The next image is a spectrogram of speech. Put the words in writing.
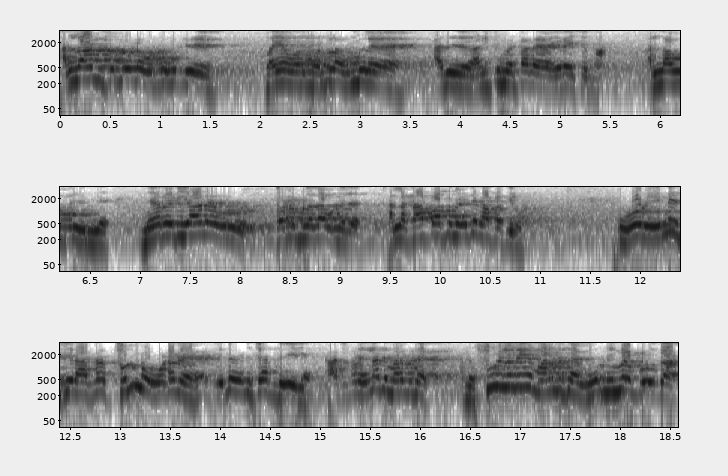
அல்லான்னு சொன்னோம்னா ஒருத்தனுக்கு பயம் வருமானல உண்மையில அது அல்டிமேட்டான இறைச்சம் தான் அல்லாவுக்கு நே- நேரடியான ஒரு தொடர்புல தான் உள்ளது அல்ல காப்பாற்றணும்னு நினைச்சா காப்பாத்திடுவான். ஒரு என்ன செய்யறாருன்னா சொன்ன உடனே என்ன நினைச்சான்னு தெரியல. காசு பணம் எல்லாத்தையும் மறந்துட்டார். அந்த சூழ்நிலையே மறந்துட்டார். ஒரு நிமிட பொழுதுதான்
